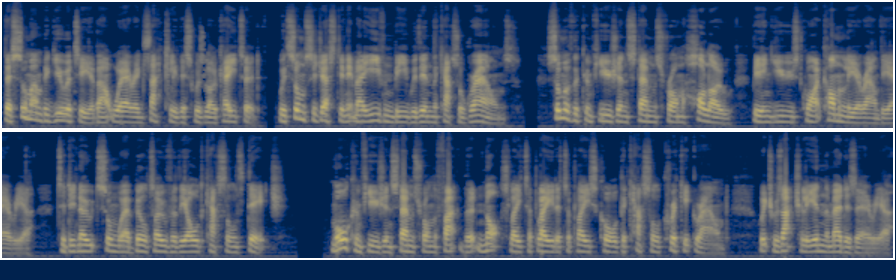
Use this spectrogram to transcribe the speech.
There's some ambiguity about where exactly this was located, with some suggesting it may even be within the castle grounds. Some of the confusion stems from hollow being used quite commonly around the area to denote somewhere built over the old castle's ditch. More confusion stems from the fact that Notts later played at a place called the Castle Cricket Ground, which was actually in the Meadows area.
